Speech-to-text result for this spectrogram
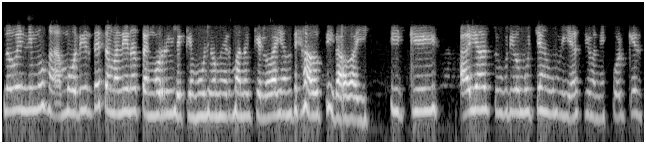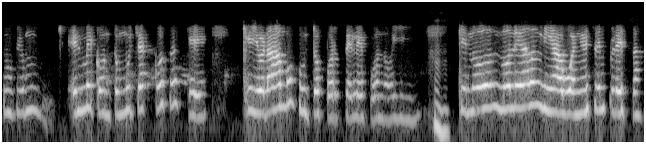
no venimos a morir de esa manera tan horrible que murió mi hermano y que lo hayan dejado tirado ahí y que haya sufrido muchas humillaciones porque sufrió, él me contó muchas cosas que que llorábamos juntos por teléfono y que no, no le daban ni agua en esa empresa,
